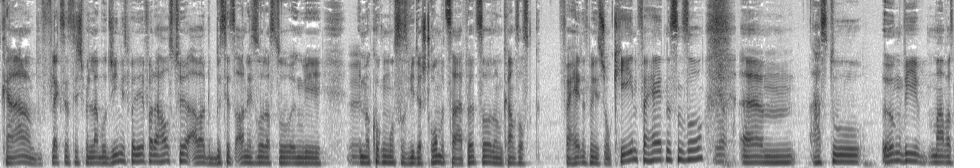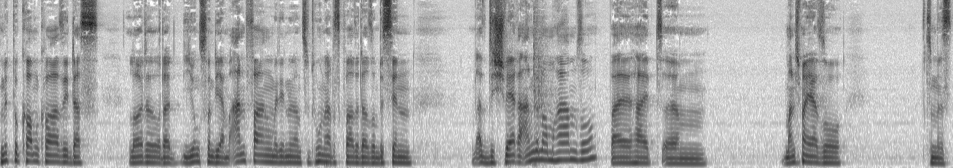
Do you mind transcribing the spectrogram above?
keine Ahnung, du flexst jetzt nicht mit Lamborghinis bei dir vor der Haustür, aber du bist jetzt auch nicht so, dass du irgendwie mhm. immer gucken musstest, wie der Strom bezahlt wird, so, du kamst aus verhältnismäßig okayen Verhältnissen so. Ja. Ähm, hast du irgendwie mal was mitbekommen quasi, dass Leute oder die Jungs von dir am Anfang, mit denen du dann zu tun hattest, quasi da so ein bisschen also die Schwere angenommen haben, so, weil halt ähm, manchmal ja so, zumindest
